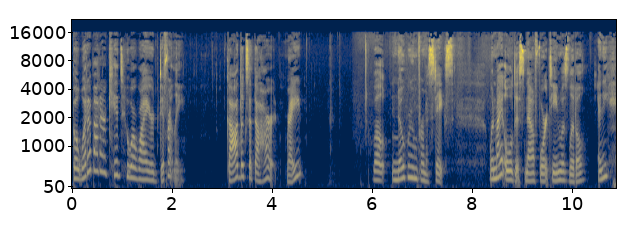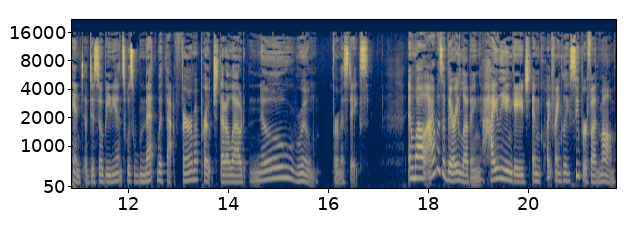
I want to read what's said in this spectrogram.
But what about our kids who are wired differently? God looks at the heart, right? Well, no room for mistakes. When my oldest, now 14, was little, any hint of disobedience was met with that firm approach that allowed no room for mistakes. And while I was a very loving, highly engaged, and quite frankly, super fun mom,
